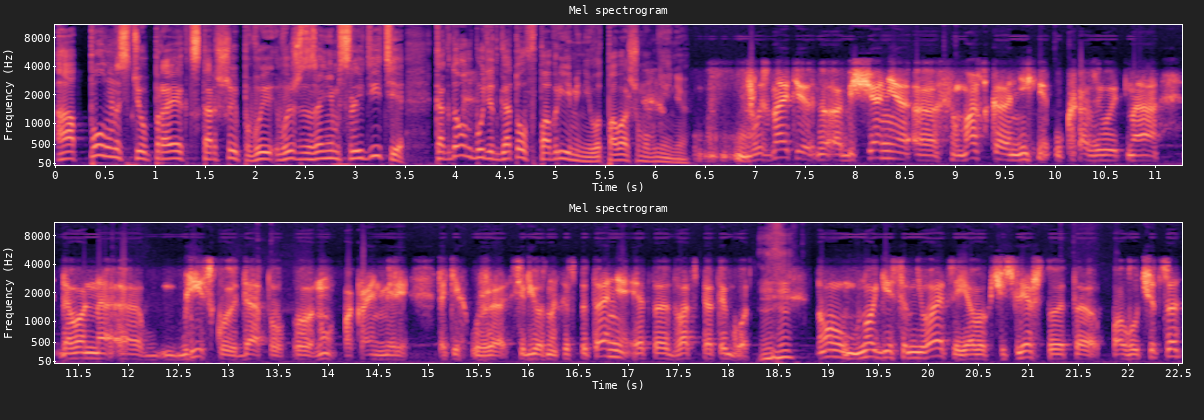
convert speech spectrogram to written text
А полностью проект Starship, вы, вы же за ним следите. Когда он будет готов по времени, вот по вашему мнению? Вы знаете, обещания э, Маска, они указывают на довольно э, близкую дату, э, ну, по крайней мере, таких уже серьезных испытаний, это 25-й год. Угу. Ну, многие сомневаются, я в их числе, что это получится,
